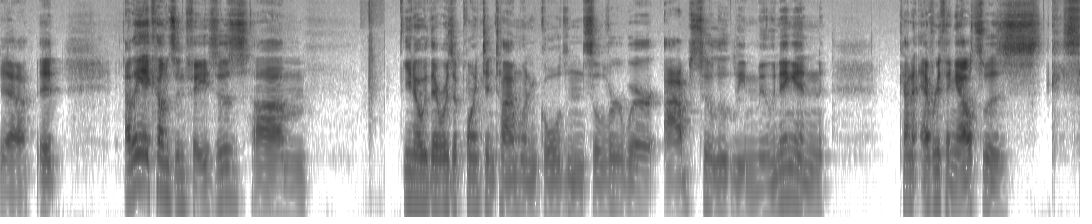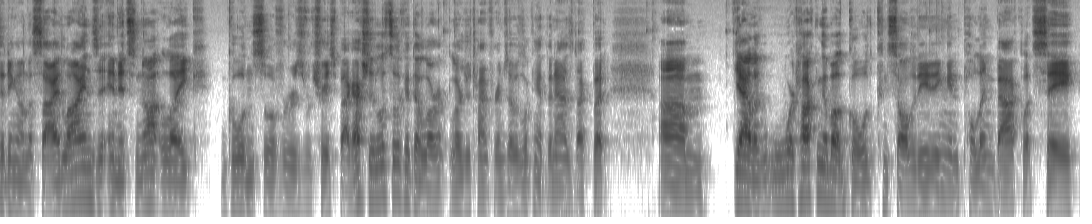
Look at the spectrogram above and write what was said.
Yeah, it. I think it comes in phases. Um, you know, there was a point in time when gold and silver were absolutely mooning, and kind of everything else was sitting on the sidelines. And it's not like gold and silver is retraced back. Actually, let's look at the lar- larger time frames. I was looking at the Nasdaq, but um, yeah, like we're talking about gold consolidating and pulling back. Let's say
